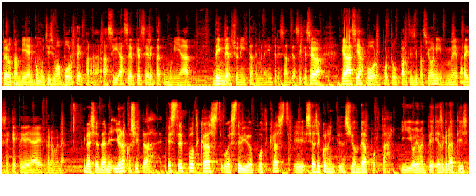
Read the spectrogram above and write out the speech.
pero también con muchísimo aporte para así hacer crecer esta comunidad de inversionistas de manera interesante. Así que Seba, gracias por, por tu participación y me parece que esta idea es fenomenal. Gracias Dani. Y una cosita, este podcast o este video podcast eh, se hace con la intención de aportar y obviamente es gratis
